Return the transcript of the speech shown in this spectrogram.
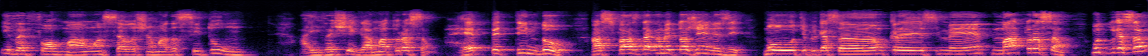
e vai formar uma célula chamada cito 1. Aí vai chegar a maturação. Repetindo, as fases da gametogênese: multiplicação, crescimento, maturação. Multiplicação,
